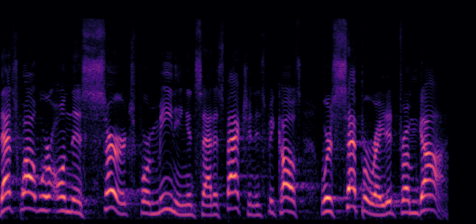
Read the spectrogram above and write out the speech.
That's why we're on this search for meaning and satisfaction. It's because we're separated from God.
